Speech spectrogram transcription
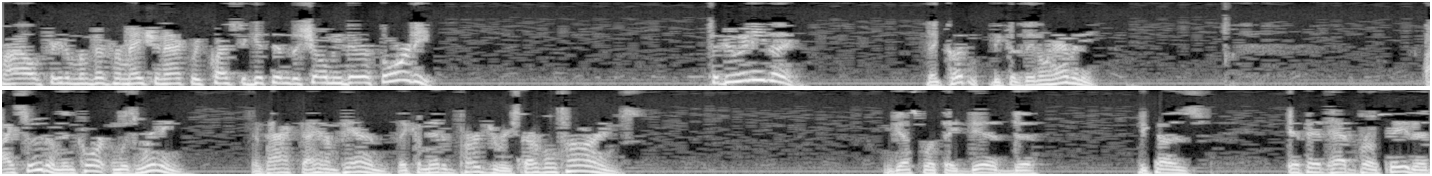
filed Freedom of Information Act requests to get them to show me their authority to do anything. They couldn't because they don't have any. I sued them in court and was winning. In fact, I had them pinned. They committed perjury several times. And guess what they did? Uh, because if it had proceeded,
